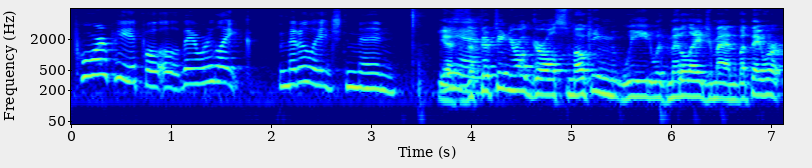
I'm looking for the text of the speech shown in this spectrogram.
Poor people. They were like middle-aged men. Yes, Yeah. it's a 15 year old girl smoking weed with middle aged men, but they were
